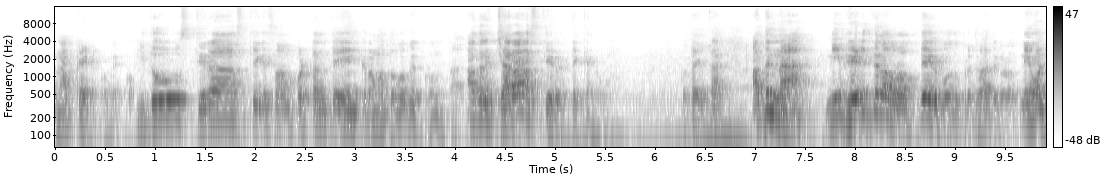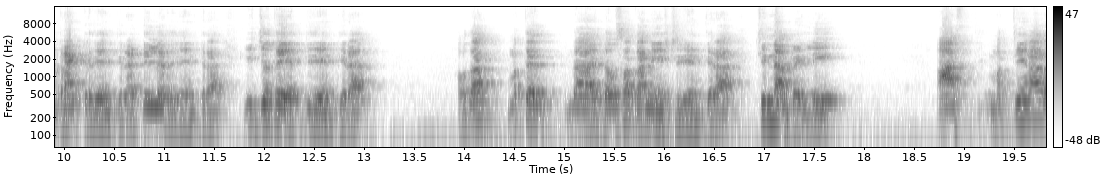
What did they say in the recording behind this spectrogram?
ಜ್ಞಾಪಕ ಇಟ್ಕೋಬೇಕು. ಇದು ಸ್ಥಿರ ಆಸ್ತಿಗೆ ಸಂಬಂಧಪಟ್ಟಂತೆ ಏನು ಕ್ರಮ ತಗೋಬೇಕು ಅಂತ. ಆದರೆ ಚರ ಆಸ್ತಿ ಇರುತ್ತೆ ಕೆಲವು. ಗೊತ್ತಾಯ್ತಾ? ಅದನ್ನು ನೀವು ಹೇಳಿದ್ದನ್ನು ನಾವು ಒಪ್ಪದೇ ಇರ್ಬೋದು ಪ್ರತಿವಾದಿಗಳು. ನೀವು ಒಂದು ಟ್ರ್ಯಾಕ್ಟರ್ ಇದೆ ಅಂತೀರಾ ಟಿಲ್ಲರ್ ಇದೆ ಅಂತೀರಾ, ಈ ಜೊತೆ ಎತ್ತಿದೆ ಅಂತೀರಾ. ಹೌದಾ? ಮತ್ತು ದವಸ ಧಾನ್ಯ ಎಷ್ಟಿದೆ ಅಂತೀರಾ, ಚಿನ್ನ, ಬೆಳ್ಳಿ, ಆಸ್ತಿ ಮತ್ತೇನಾರ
